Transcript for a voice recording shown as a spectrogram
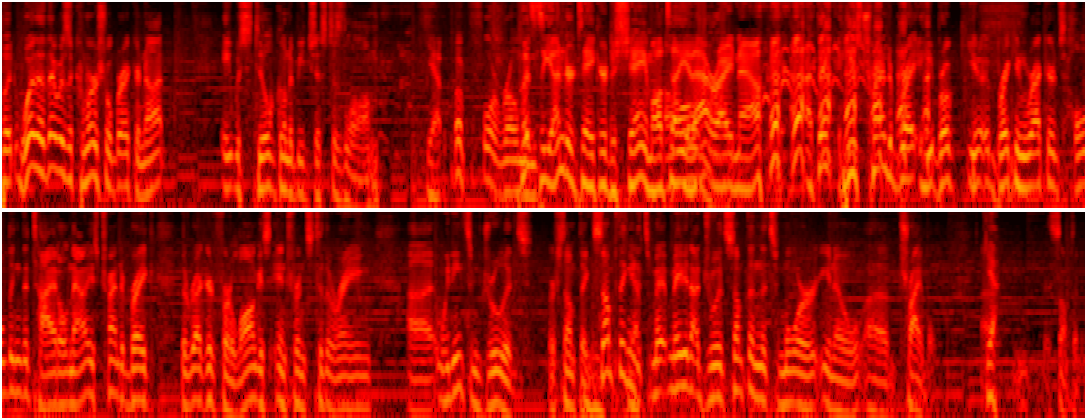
But whether there was a commercial break or not, it was still going to be just as long Yep. for Roman. Puts the Undertaker to shame. I'll tell you Oh that right now. I think he's trying to break. He broke you know, breaking records, holding the title. Now he's trying to break the record for longest entrance to the ring. Uh, we need some druids or something. Something Yeah. that's maybe not druids. Something that's more you know uh, tribal. yeah. Something,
